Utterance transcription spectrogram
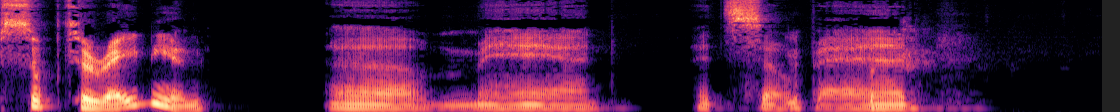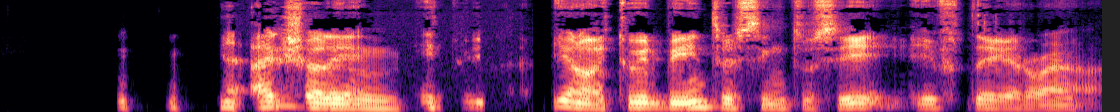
subterranean. Oh man. It's so bad. Yeah, actually, Mm. it will- you know it will be interesting to see if their uh,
